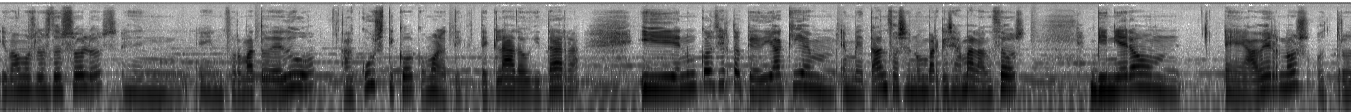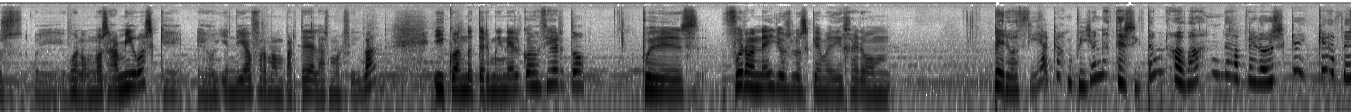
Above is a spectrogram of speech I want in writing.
íbamos los dos solos en, en formato de dúo, acústico, con bueno, te- teclado, guitarra. Y en un concierto que di aquí en, en Betanzos, en un bar que se llama Lanzós, vinieron eh, a vernos otros, eh, bueno, unos amigos que eh, hoy en día forman parte de la Smallfield Band. Y cuando terminé el concierto, pues fueron ellos los que me dijeron, pero Cía Campillo necesita una banda, pero es que hay que hacer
